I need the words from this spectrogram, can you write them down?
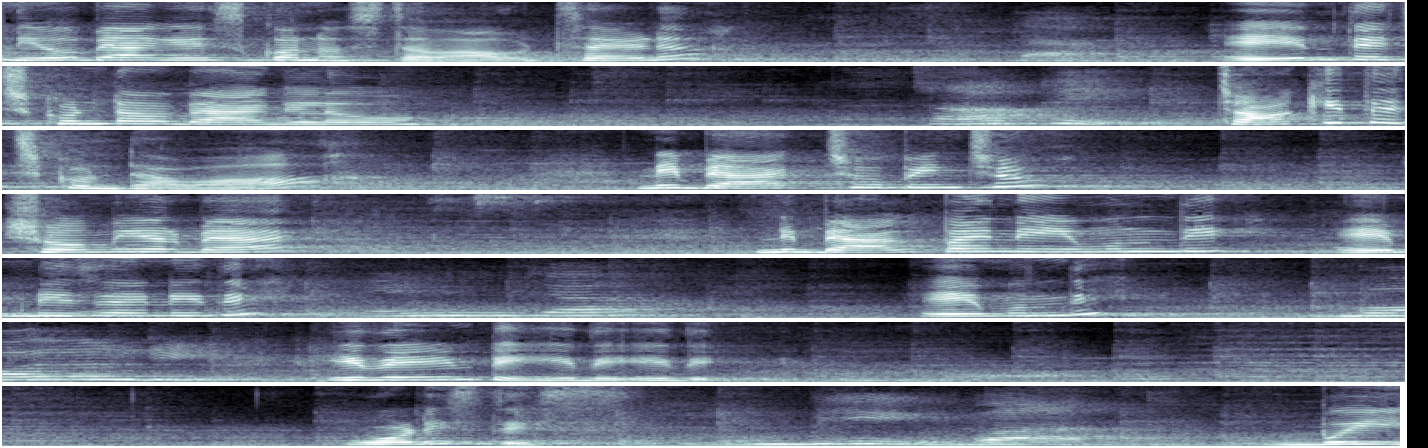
న్యూ బ్యాగ్ వేసుకొని వస్తావా? అవుట్ సైడ్? ఏం తెచ్చుకుంటావు బ్యాగ్లో? చాకీ. తెచ్చుకుంటావా? నీ బ్యాగ్ చూపించు. షో మియర్ బ్యాగ్ నీ బ్యాగ్ పైన ఏముంది? ఏం డిజైన్ ఇది? ఏముంది? ఇదేంటి? ఇది ఇది. వాట్ ఈస్ దిస్ బుయ్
